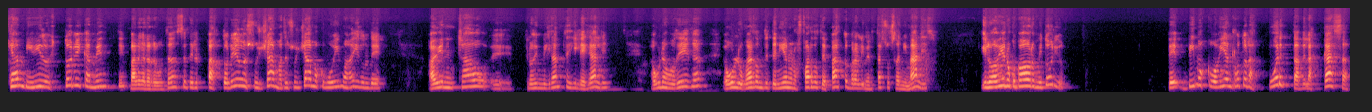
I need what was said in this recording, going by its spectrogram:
que han vivido históricamente, valga la redundancia, del pastoreo de sus llamas, de sus llamas, como vimos ahí, donde habían entrado eh, los inmigrantes ilegales a una bodega, a un lugar donde tenían unos fardos de pasto para alimentar sus animales, y los habían ocupado dormitorios. Vimos cómo habían roto las puertas de las casas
